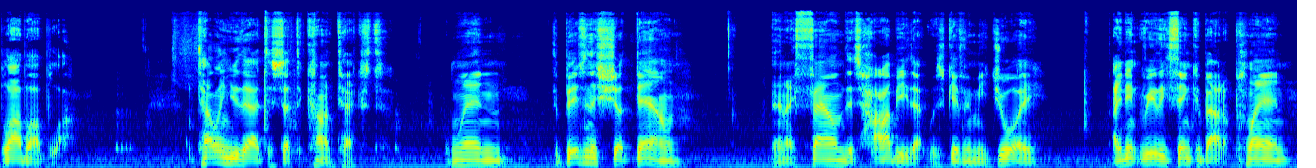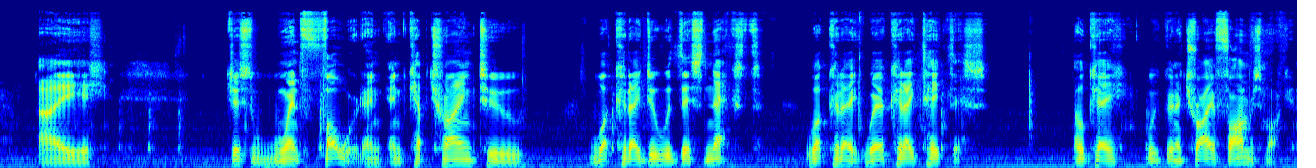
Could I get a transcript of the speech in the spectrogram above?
Blah, blah, blah. I'm telling you that to set the context. When the business shut down, and I found this hobby that was giving me joy, I didn't really think about a plan. I just went forward and, and kept trying to what could I do with this next? What could I where could I take this? Okay, we're gonna try a farmer's market.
